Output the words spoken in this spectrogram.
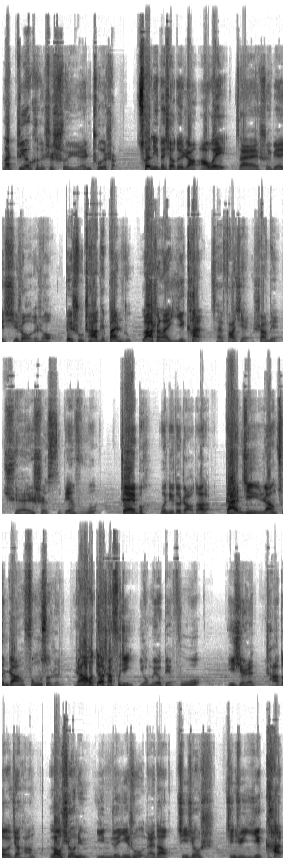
那只有可能是水源出了事儿。村里的小队长阿威在水边洗手的时候，被树杈给绊住，拉上来一看，才发现上面全是死蝙蝠。这不，问题都找到了，赶紧让村长封锁这里，然后调查附近有没有蝙蝠窝。一行人查到了教堂，老修女引着英叔来到进修室，进去一看，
